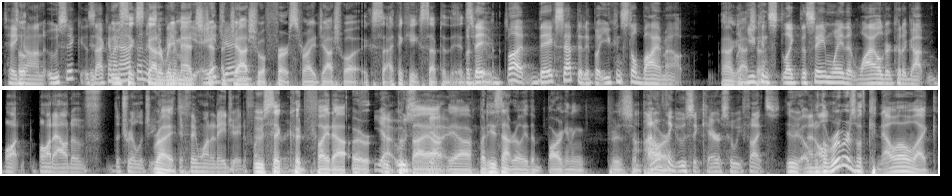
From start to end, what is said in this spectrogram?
take So- on Usyk? Is that going to happen? Usyk's got to it gonna be rematch AJ? Joshua first, right? Joshua, ex- I think he accepted the But they but they accepted it. But you can still buy him out. oh, Like gotcha. you can like the same way that Wilder could have got bought bought out of the trilogy, Right. If they wanted AJ to fight. Usyk Fury. could fight out or Yeah, Usyk, buy yeah, out, yeah. But he's not really the bargaining position. I don't think Usyk cares who he fights. Dude, the all. rumors with Canelo, like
